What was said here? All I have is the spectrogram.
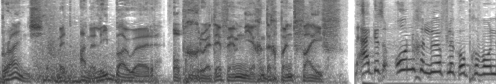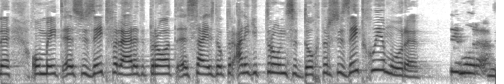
Brunch met Annelie Bouwer op Groot FM 90.5. Ek is ongelooflik opgewonde om met uh, Suzette Ferreira te praat. Uh, sy is dokter Annetjie Tron se dogter. Suzette, goeiemôre. Goeiemôre aan.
